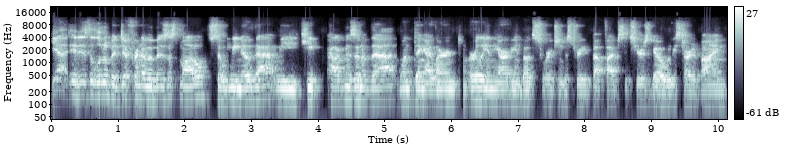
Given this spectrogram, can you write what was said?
Yeah, it is a little bit different of a business model. So we know that. We keep cognizant of that. One thing I learned early in the RV and boat storage industry about five, six years ago when we started buying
